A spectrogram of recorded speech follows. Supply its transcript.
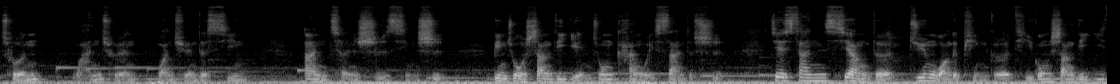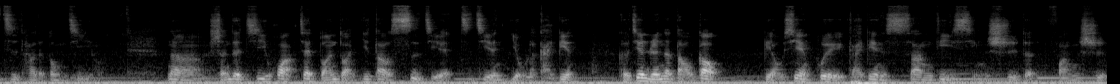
存完全完全的心，按诚实行事，并做上帝眼中看为善的事。这三项的君王的品格，提供上帝医治他的动机。那神的计划在短短一到四节之间有了改变，可见人的祷告表现会改变上帝行事的方式。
